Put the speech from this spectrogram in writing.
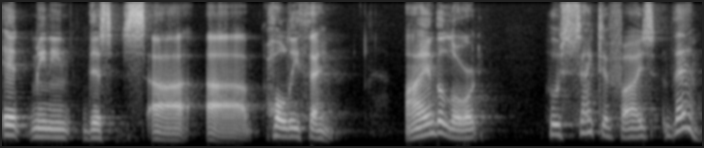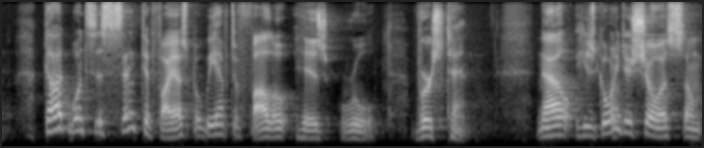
it, meaning this uh, uh, holy thing. I am the Lord who sanctifies them. God wants to sanctify us, but we have to follow His rule. Verse 10. Now, He's going to show us some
